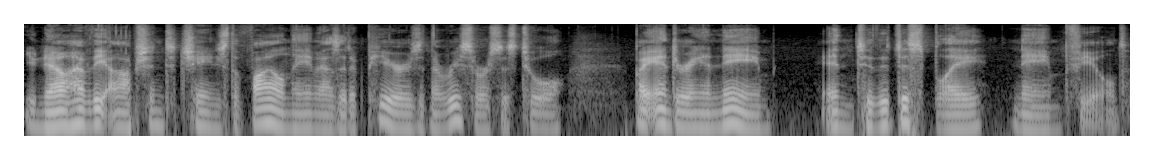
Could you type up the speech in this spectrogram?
You now have the option to change the file name as it appears in the Resources tool by entering a name into the Display Name field.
